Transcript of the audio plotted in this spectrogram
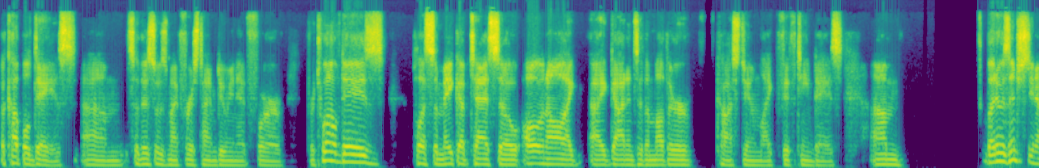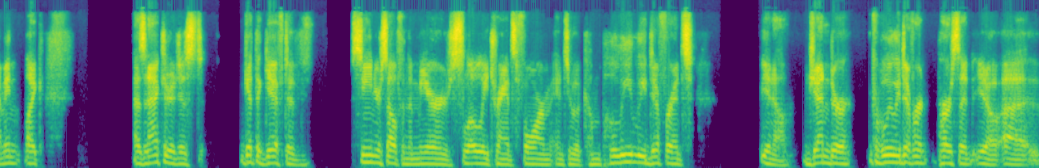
a couple days. Um, so this was my first time doing it for for twelve days plus some makeup tests. So all in all, I I got into the mother costume like fifteen days. Um, but it was interesting. I mean, like as an actor to just get the gift of seeing yourself in the mirror slowly transform into a completely different you know gender completely different person you know uh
